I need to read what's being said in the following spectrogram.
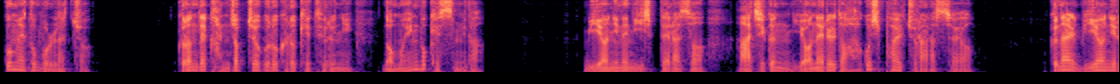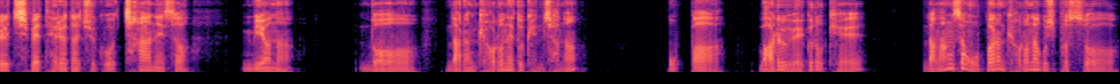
꿈에도 몰랐죠. 그런데 간접적으로 그렇게 들으니 너무 행복했습니다. 미연이는 20대라서 아직은 연애를 더 하고 싶어 할 줄 알았어요. 그날 미연이를 집에 데려다 주고 차 안에서 미연아, 너 나랑 결혼해도 괜찮아? 오빠, 말을 왜 그렇게 해? 난 항상 오빠랑 결혼하고 싶었어.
